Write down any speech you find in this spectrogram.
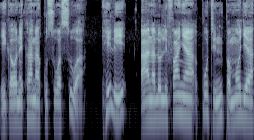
ikaonekana kusuasua. Hili analolifanya Putin pamoja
